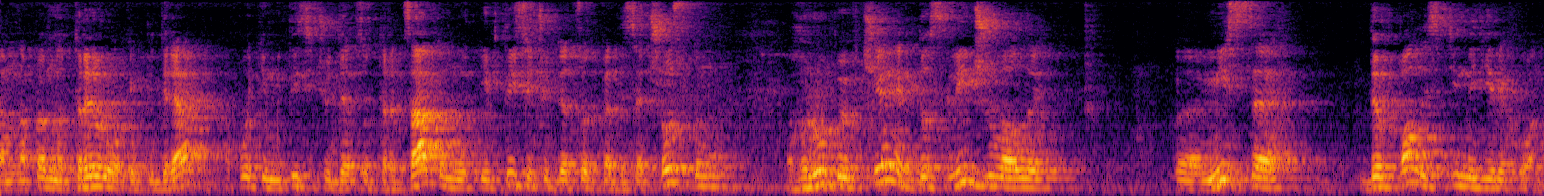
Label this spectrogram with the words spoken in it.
там, напевно, три роки підряд, а потім у 1930 му і в 1956 му групи вчених досліджували е, місце, де впали стіни Єрихона.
